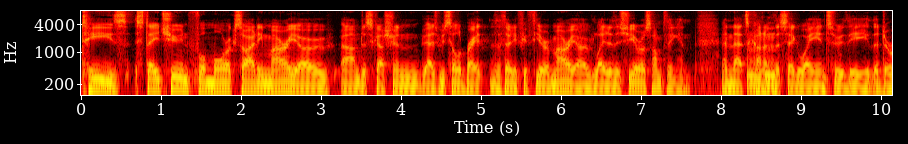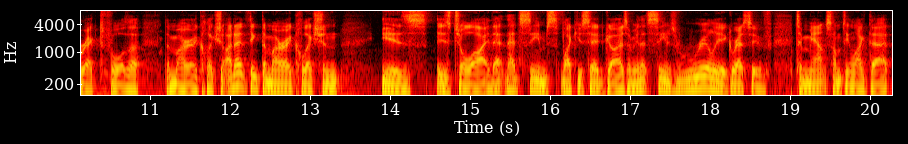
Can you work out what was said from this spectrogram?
tease stay tuned for more exciting Mario um, discussion as we celebrate the 35th year of Mario later this year or something. And and that's kind mm-hmm. of the segue into the the direct for the the Mario collection. I don't think the Mario collection is is July that that seems like you said guys I mean that seems really aggressive to mount something like that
